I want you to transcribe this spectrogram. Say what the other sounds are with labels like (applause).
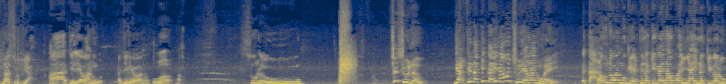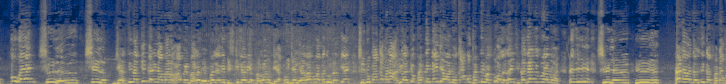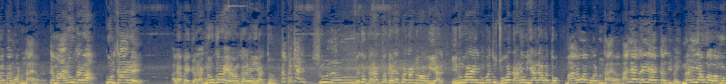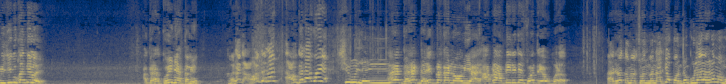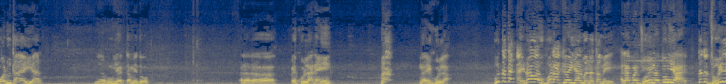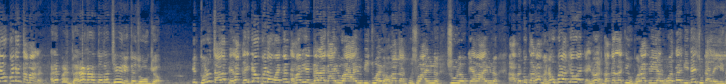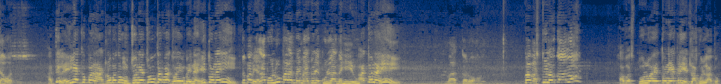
દસ રૂપિયા. હા હજી લેવાનું હો. હજી લેવાનું? હા. શું લઉં? શું શું લઉં? ઘરથી નક્કી કરીને આવો ને શું લેવાનું હે? એ તારા હું જોવાનું ઘેરથી નક્કી કરીને આવું પણ અહીંયા નક્કી કરું? શું લઉં શું લઉં ઘેરથી નક્કી કરીને આવવાનું. હા ભાઈ મારે વેફર લેવી બિસ્કિટ લેવી ફરવાનું ઢેકણું જે લેવાનું બધું નક્કી સીધું કાકા મને હાર્યું હાર્યો ફાટીને કઈ દેવાનું. કાકો ફાટીને વસ્તુ લઈને સીધા પછી શું લઉં. જલ્દી કર ફટાફટ મારે મોડું થાય. તો મારું શું કરવા? કોણ સારે અલ્યા ભાઈ ઘરાકનું કરો? હેરાન કરે યાર તું. તો શું લઉં એ તો ઘરાક તો દરેક પ્રકાર નો આવું યાર. એનું હોય બધું જોવે તાણે યાદ આવે તો. મારો હોય મોડું થાય. હાલે લઈ લે જલ્દી ભાઈ. નહીં લેવું હવે હું બીજી દુકાનથી લઈ. આ ઘરાક કોઈ ને યાર તમે? ઘરાક? આવો ઘરાક? આવો ઘરાક હોય શું લઉં અરે ઘરાક દરેક પ્રકારનો આવે યાર. આપણે આપણી રીતે સ્વત રહેવું પડે. આ જો તમારે સોન મને આલજો. પાંચસો ખુલ્લા હે ને મોડું થાય યાર. હું યાર તમે તો? અરે અરે ભાઈ ખુલ્લા નહીં? હા? નહીં ખુલ્લા. હું તો કઈ નો ઊભો રાખ્યો યાર મને તમે. અરે પણ જોયું નતું ને યાર. તો જોઈ લેવું પડે ને તમારે. અરે પણ ઘરે આવતો તો કેવી રીતે જોવું કયો? એ થોડું ચાલે પેલા કહી દેવું પડે હોય કે તમારું એક ગ્રાહક આવ્યું આ આવ્યું બીજું આવ્યું સમાચાર પૂછવા આવ્યું ને શું લઉં કેવા આવ્યું ને આ બધું કરવા મને ઊભો રાખ્યો હોય કઈનો અડધા કલાકથી ઊભો રાખ્યો યાર હું અત્યારે બીજે છૂટા લઈ લીધા હોત. હા તે લઈ લે કે પણ આટલો બધો ઊંચો ને શું કરવા? જોઈએ ભાઈ નહીં તો નહીં. તો પણ વહેલા બોલવું પડે ભાઈ મારા જોડે ખુલ્લા નહીં એવું. આ તો નહીં. વાત કરો હા. કોઈ વસ્તુ લઉં તો હાલો. આ વસ્તુ લો એ તો નીકળી એટલા ખુલ્લા તો.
